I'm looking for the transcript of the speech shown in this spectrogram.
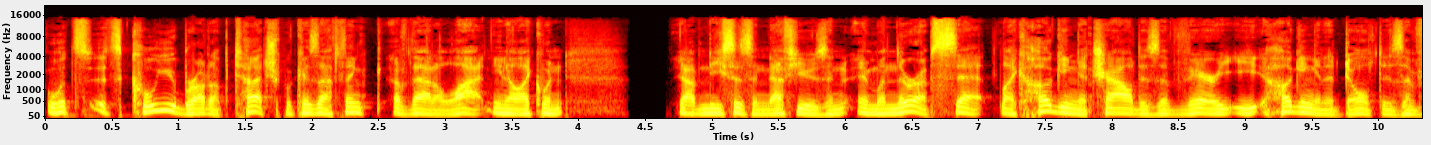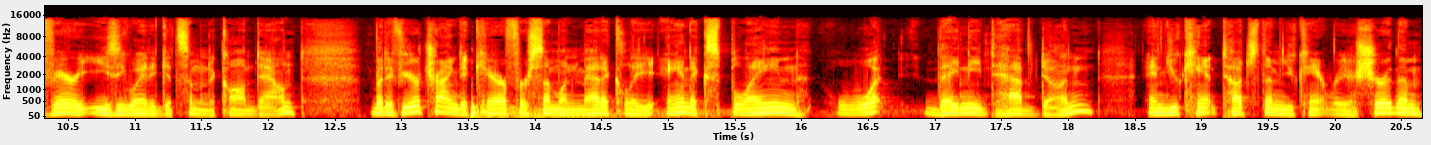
Well, it's it's cool you brought up touch because I think of that a lot. You know, like when I have nieces and nephews, and, and when they're upset, like hugging a child is a very e- hugging an adult is a very easy way to get someone to calm down. But if you're trying to care for someone medically and explain what they need to have done, and you can't touch them, you can't reassure them,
